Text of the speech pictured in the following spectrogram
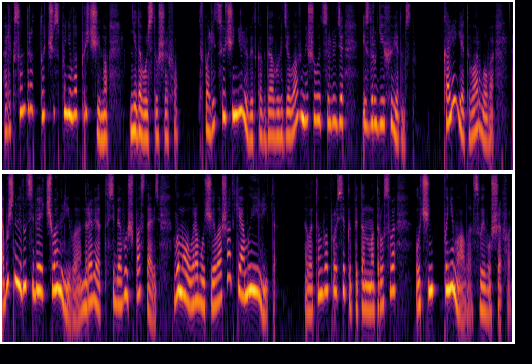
Александра тотчас поняла причину недовольства шефа. В полиции очень не любят, когда в их дела вмешиваются люди из других ведомств. Коллеги этого Орлова обычно ведут себя чванливо, норовят себя выше поставить. Вы, мол, рабочие лошадки, а мы элита. В этом вопросе капитан Матросова очень понимала своего шефа.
